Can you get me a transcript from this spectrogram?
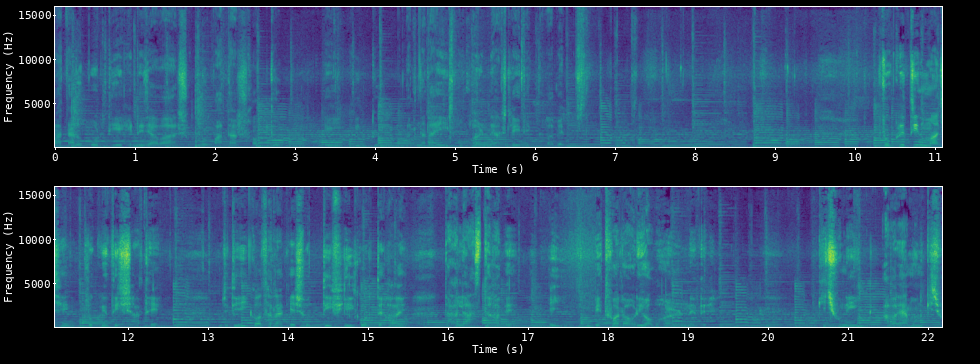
পাতার উপর দিয়ে হেঁটে যাওয়া শুকনো পাতার শব্দ, এই কিন্তু আপনারা এই অভয়ারণ্যে আসলেই দেখতে পাবেন। প্রকৃতির মাঝে, প্রকৃতির সাথে যদি এই কথাটাকে সত্যি ফিল করতে হয়, তাহলে আসতে হবে এই বেথুয়া ডহরি অভয়ারণ্যেতে। কিছু নেই, আবার এমন কিছু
